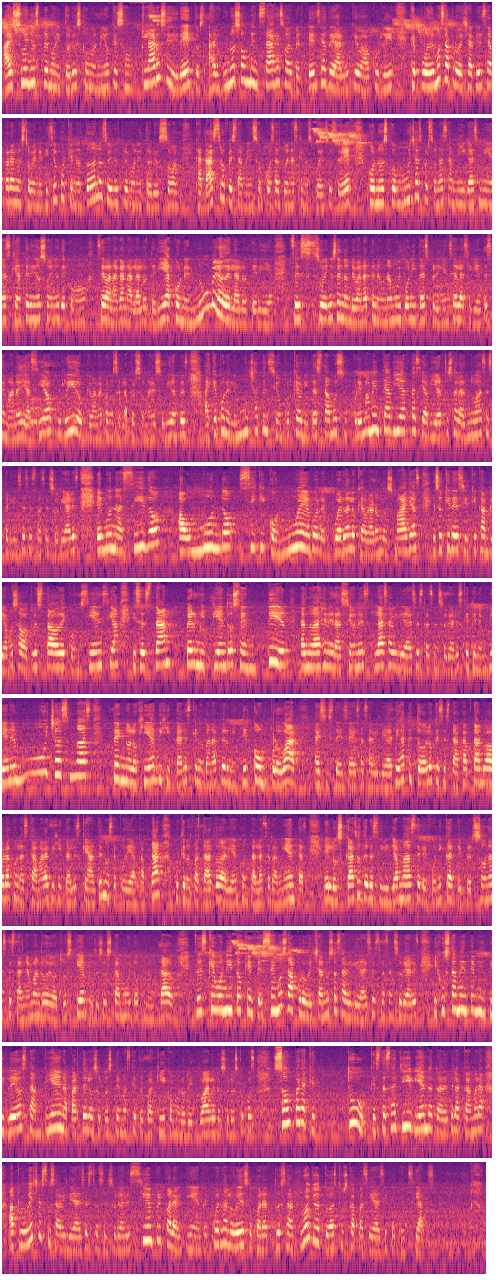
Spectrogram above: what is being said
hay sueños premonitorios como el mío que son claros y directos. Algunos son mensajes o advertencias de algo que va a ocurrir que podemos aprovechar bien sea para nuestro beneficio porque no todos los sueños premonitorios son catástrofes, también son cosas buenas que nos pueden suceder. Conozco muchas personas amigas mías que han tenido sueños de cómo se van a ganar la lotería, con el número de la lotería. Sueños en donde van a tener una muy bonita experiencia la siguiente semana y así ha ocurrido que van a conocer la persona de su vida. Entonces hay que ponerle mucha atención porque ahorita estamos supremamente abiertas y abiertos a las nuevas experiencias extrasensoriales. Hemos nacido a un mundo psíquico nuevo, recuerda lo que hablaron los mayas, eso quiere decir que cambiamos a otro estado de conciencia y se están permitiendo sentir las nuevas generaciones las habilidades extrasensoriales que tienen. Vienen muchas más tecnologías digitales que nos van a permitir comprobar la existencia de esas habilidades. Fíjate todo lo que se está captando ahora con las cámaras digitales que antes no se podía captar porque nos faltaba todavía encontrar las herramientas. En los casos de recibir llamadas telefónicas de personas que están llamando de otros tiempos, eso está muy documentado. Entonces qué bonito que empecemos a aprovechar nuestras habilidades extrasensoriales y justamente mis videos también, aparte de los otros temas que toco aquí como los rituales, los horóscopos, son para que tú que estás allí viendo a través de la cámara, aproveches tus habilidades extrasensoriales siempre para el bien. Recuérdalo eso, para tu desarrollo de todas tus capacidades y potenciales.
